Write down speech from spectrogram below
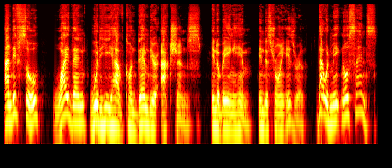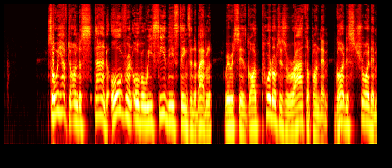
And if so, why then would he have condemned their actions in obeying him in destroying Israel? That would make no sense. So we have to understand over and over we see these things in the Bible where it says God poured out his wrath upon them, God destroyed them.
